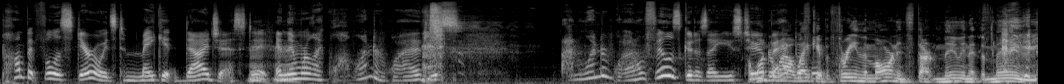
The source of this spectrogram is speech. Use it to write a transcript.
pump it full of steroids to make it digest it. And Mm-hmm. then we're like, well, I wonder why this. I wonder why I don't feel as good as I used to. I wonder why I wake up at three in the morning and start mooing at the moon.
